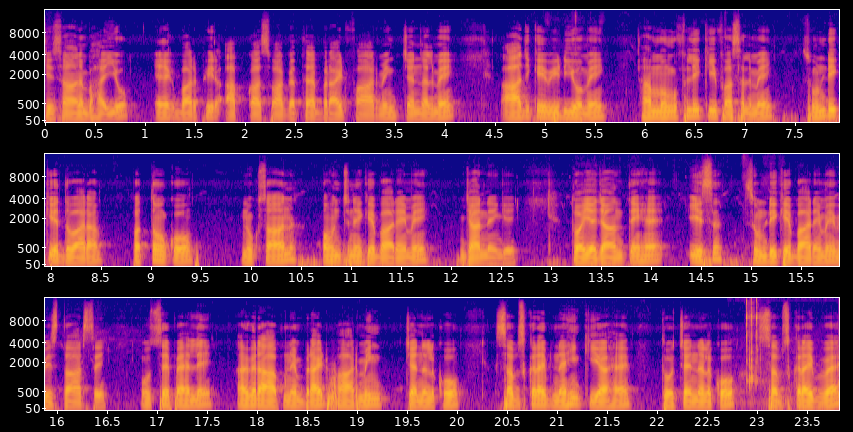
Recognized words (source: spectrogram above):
किसान भाइयों, एक बार फिर आपका स्वागत है ब्राइट फ़ार्मिंग चैनल में। आज के वीडियो में हम मूंगफली की फ़सल में सुंडी के द्वारा पत्तों को नुकसान पहुँचने के बारे में जानेंगे। तो आइए जानते हैं इस सुंडी के बारे में विस्तार से। उससे पहले, अगर आपने ब्राइट फ़ार्मिंग चैनल को सब्सक्राइब नहीं किया है तो चैनल को सब्सक्राइब व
